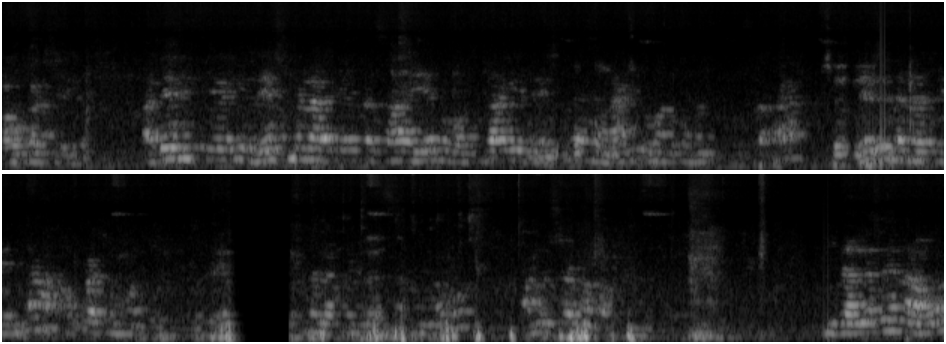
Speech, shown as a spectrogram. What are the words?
ಅವಕಾಶ ಇದೆ. ಅದೇ ರೀತಿಯಾಗಿ ರೇಷ್ಮೆ ಇಲಾಖೆಯಿಂದ ಸಹ ಏನು ಹೊಸದಾಗಿ ರೇಷ್ಮೆ ನಾಟಿ ಮಾಡ್ಕೊಳ್ಳೋದು ಸಹ ರೇಷ್ಮೆ ಇಲಾಖೆಯಿಂದ ಅವಕಾಶ ಮಾಡಿಕೊಡ್ತೀವಿ ರೇಷ್ಮೆ ಇಲಾಖೆಯಿಂದ ಸಹ ನಾವು ಅನುಷ್ಠಾನ ಮಾಡ್ತೀವಿ ಇದಲ್ಲದೆ ನಾವು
